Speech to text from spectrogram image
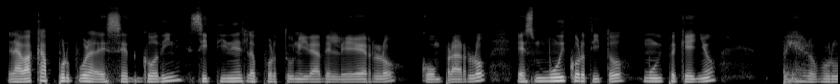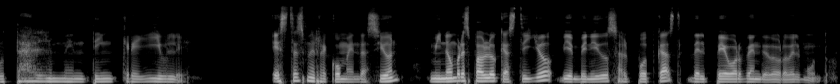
La vaca púrpura de Seth Godin, si tienes la oportunidad de leerlo, comprarlo, es muy cortito, muy pequeño, pero brutalmente increíble. Esta es mi recomendación. Mi nombre es Pablo Castillo, bienvenidos al podcast del peor vendedor del mundo.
